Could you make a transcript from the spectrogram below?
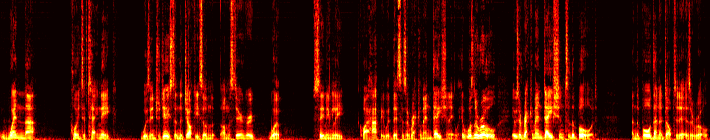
when that point of technique was introduced and the jockeys on the, on the steering group were seemingly quite happy with this as a recommendation it, it wasn't a rule it was a recommendation to the board and the board then adopted it as a rule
